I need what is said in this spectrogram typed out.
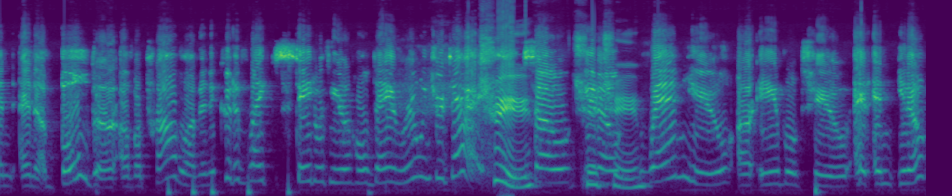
and, and a boulder of a problem. And it could have, like, stayed with you your whole day and ruined your day. True. So, true, you know, true. when you are able to, and, and, you know,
